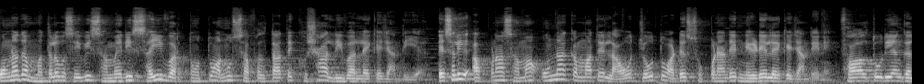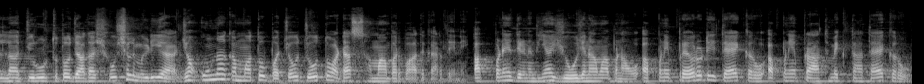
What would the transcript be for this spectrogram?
ਉਹਨਾਂ ਦਾ ਮਤਲਬ ਸੀ ਵੀ ਸਮੇਂ ਦੀ ਸਹੀ ਵਰਤੋਂ ਤੁਹਾਨੂੰ ਸਫਲਤਾ ਤੇ ਖੁਸ਼ਹਾਲੀ ਵੱਲ ਲੈ ਕੇ ਜਾਂਦੀ ਹੈ। ਇਸ ਲਈ ਆਪਣਾ ਸਮਾਂ ਉਹਨਾਂ ਕੰਮਾਂ ਤੇ ਲਾਓ ਜੋ ਤੁਹਾਡੇ ਸੁਪਨਿਆਂ ਦੇ ਨੇੜੇ ਲੈ ਕੇ ਜਾਂਦੇ ਨੇ। ਫਾਲਤੂ ਦੀਆਂ ਗੱਲਾਂ ਜ਼ਰੂਰਤ ਤੋਂ ਜ਼ਿਆਦਾ ਸੋਸ਼ਲ ਮੀਡੀਆ ਜਾਂ ਉਹਨਾਂ ਕੰਮਾਂ ਤੋਂ ਬਚੋ ਜੋ ਤੁਹਾਡਾ ਸਮਾਂ ਬਰਬਾਦ ਕਰਦੇ ਨੇ। ਆਪਣੇ ਦਿਨ ਦੀਆਂ ਯੋਜਨਾਵਾਂ ਬਣਾਓ, ਆਪਣੀ ਪ੍ਰਾਇੋਰਟੀ ਤੈਅ ਕਰੋ ਆਪਣੀਆਂ ਪ੍ਰਾਥਮਿਕਤਾ ਤੈਅ ਕਰੋ।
